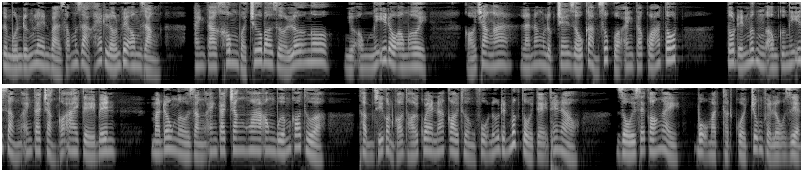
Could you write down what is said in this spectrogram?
Tôi muốn đứng lên và dõng dạc hét lớn với ông rằng Anh ta không và chưa bao giờ lơ ngơ Như ông nghĩ đâu ông ơi. Có chăng á là năng lực che giấu cảm xúc của anh ta quá tốt Tốt đến mức ông cứ nghĩ rằng anh ta chẳng có ai kề bên Mà đâu ngờ rằng anh ta trăng hoa ong bướm có thừa. Thậm chí còn có thói quen á, coi thường phụ nữ đến mức tồi tệ thế nào. Rồi sẽ có ngày Bộ mặt thật của Trung phải lộ diện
